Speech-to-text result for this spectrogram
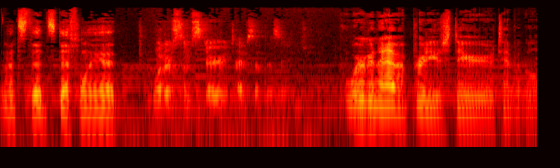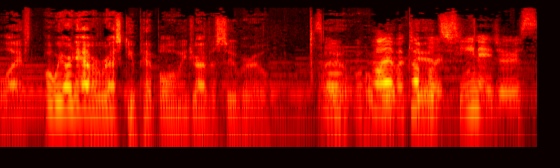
That's that's definitely it. What are some stereotypes at this age? We're gonna have a pretty stereotypical life, but we already have a rescue pit bull and we drive a Subaru. I We'll probably have a couple kids. of teenagers.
